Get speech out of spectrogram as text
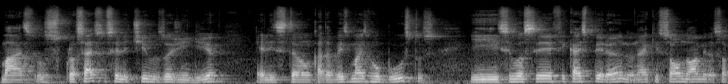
Mas os processos seletivos hoje em dia eles estão cada vez mais robustos e se você ficar esperando né, que só o nome da sua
